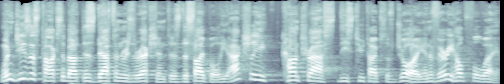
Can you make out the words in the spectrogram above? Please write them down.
When Jesus talks about his death and resurrection to his disciple, he actually contrasts these two types of joy in a very helpful way.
